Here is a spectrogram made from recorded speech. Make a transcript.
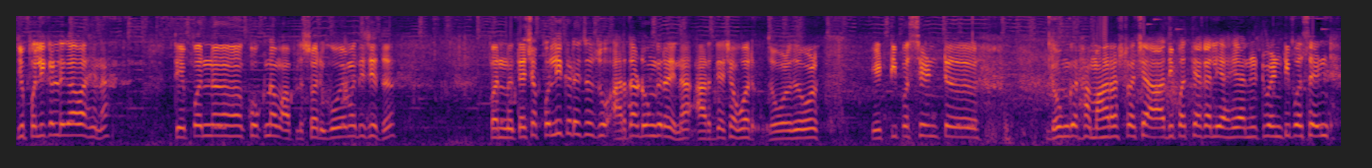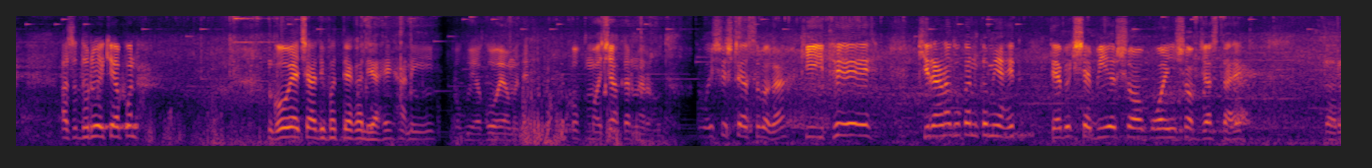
जे पलीकडलं गाव आहे ना ते पण अ, कोकणा आपलं सॉरी गोव्यामध्येच येतं. पण त्याच्या पलीकडेचा जो अर्धा डोंगर आहे ना अर्ध्याच्या वर जवळजवळ एट्टी पर्सेंट डोंगर हा महाराष्ट्राच्या आधिपत्याखाली आहे आणि ट्वेंटी पर्सेंट असं धरूया की आपण गोव्याच्या आधिपत्याखाली आहे आणि बघूया गोव्यामध्ये खूप मजा करणार आहोत. वैशिष्ट्य असं बघा की इथे किराणा दुकान कमी आहेत त्यापेक्षा बिअर शॉप वाईन शॉप जास्त आहेत. तर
